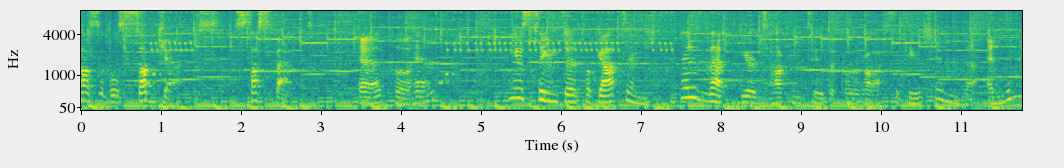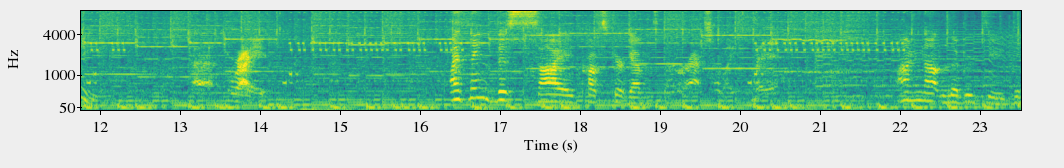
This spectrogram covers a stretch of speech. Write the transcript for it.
possible subject, suspect? Eh, Pullhead? You seem to have forgotten that you're talking to the prosecution, the enemy. Uh, right. I think this side, Prosecutor Gavin's better, actually. I'm not liberty to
